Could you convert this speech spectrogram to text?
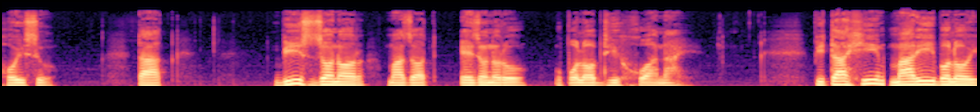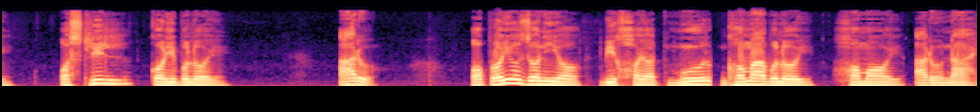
হৈছোঁ তাক বিছজনৰ মাজত এজনৰো উপলব্ধি হোৱা নাই। পিতাহী মাৰিবলৈ অশ্লীল কৰিবলৈ আৰু অপ্ৰয়োজনীয় বিষয়ত মূৰ ঘমাবলৈ সময় আৰু নাই।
